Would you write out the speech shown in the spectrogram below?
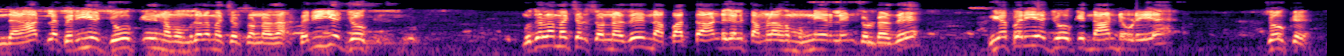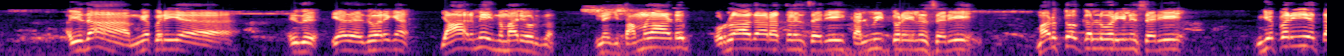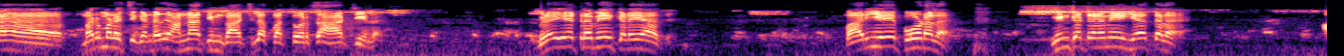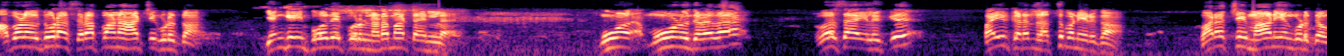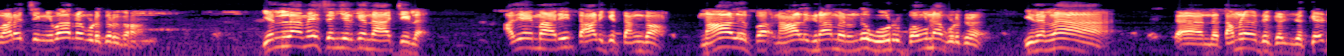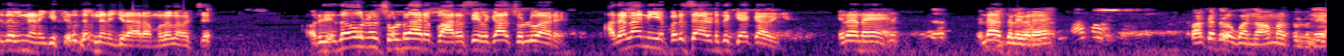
இந்த நாட்டில் பெரிய ஜோக்கு நம்ம முதலமைச்சர் சொன்னதான் பெரிய ஜோக்கு முதலமைச்சர் சொன்னது இந்த பத்து ஆண்டுகள் தமிழகம் முன்னேறலைன்னு சொல்றது மிகப்பெரிய ஜோக்கு இந்த ஆண்டுடைய ஜோக்கு இதுதான் மிகப்பெரிய இது. இது வரைக்கும் யாருமே இந்த மாதிரி ஒரு இன்னைக்கு தமிழ்நாடு பொருளாதாரத்திலும் சரி கல்வித்துறையிலும் சரி மருத்துவக் கல்லூரியிலும் சரி மிகப்பெரிய த மறுமலர்ச்சி கண்டது அதிமுக ஆட்சியில் பத்து வருஷம் ஆட்சியில். விலையேற்றமே கிடையாது. வரியே போடலை. மின் கட்டணமே ஏற்றலை அவ்வளவு தூரம் சிறப்பான ஆட்சி கொடுத்தான். எங்கேயும் போதைப் பொருள் நடமாட்டம் இல்லை. மூ மூணு தடவை விவசாயிகளுக்கு பயிர் கடன் ரத்து பண்ணியிருக்கோம் வறட்சி மானியம் கொடுக்க வறட்சி நிவாரணம் கொடுத்துருக்கோம் எல்லாமே செஞ்சிருக்கேன் இந்த ஆட்சியில். அதே மாதிரி தாலிக்கு தங்கம். நாலு ப நாலு கிராம் இருந்து ஒரு பவுனாக கொடுத்துரும் இதெல்லாம் அந்த இந்த தமிழகத்துக்கு கெடுதல்னு நினைக்க கெடுதல்னு நினைக்கிறாரா முதலமைச்சர். அவர் ஏதோ ஒன்று சொல்கிறாரு இப்போ அரசியலுக்காக சொல்லுவார். அதெல்லாம் நீங்கள் பெருசாக எடுத்து கேட்காதீங்க. என்னண்ணே? என்ன தலைவரே? பக்கத்தில் உட்காந்து ஆமா சொல்லுங்க.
